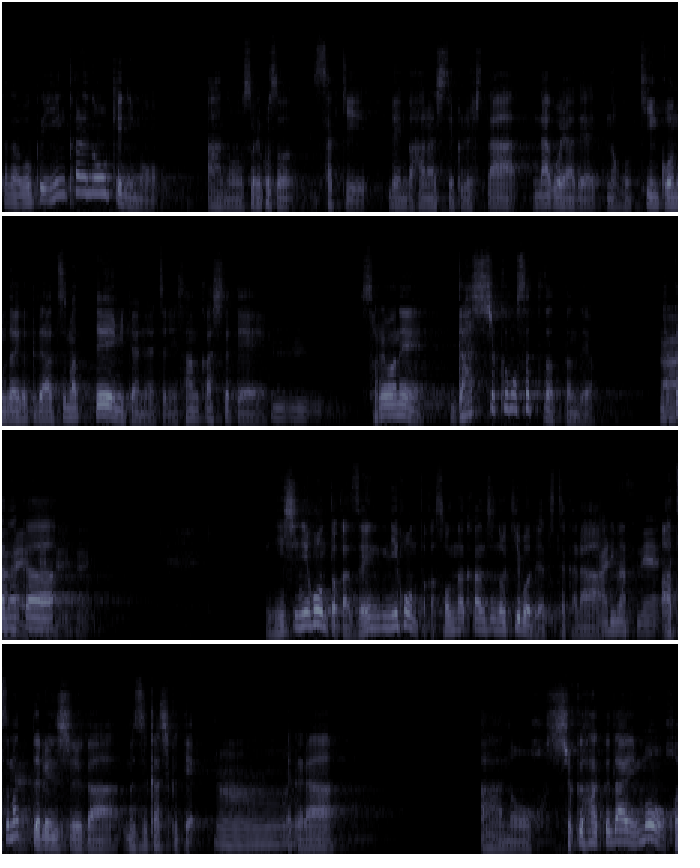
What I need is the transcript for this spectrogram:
ただ僕インカレのオケにもあのそれこそさっきベンが話してくれた名古屋での近郊の大学で集まってみたいなやつに参加してて、それはね合宿もセットだったんだよ。なかなか西日本とか全日本とかそんな感じの規模でやってたからありますね。集まって練習が難しくて。だからあの宿泊代もホ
